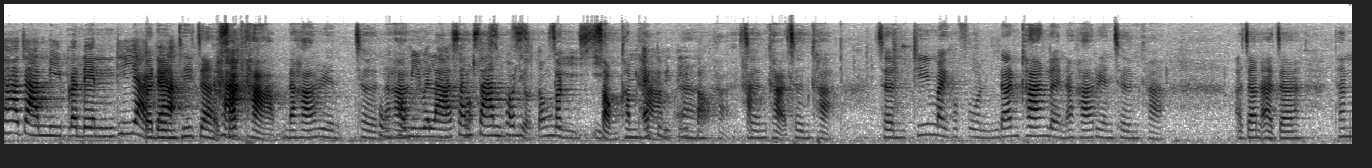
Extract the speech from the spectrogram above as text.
ถ้า อาจารย์มีประเด็นที่อยากประเด็นที่จะค่ะซักถามนะคะ เรียนเชิญคงนะพคะอมีเวลาสั้นๆ เพราะเดี๋ยวต้องสักมีก สองคำถาม activity อ่าต่อค่ะ ค่ะ เชิญค่ะ เชิญค่ะ เชิญที่ไมโครโฟนด้านข้างเลยนะคะ เรียนเชิญค่ะ อาจารย์อาจจะท่าน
